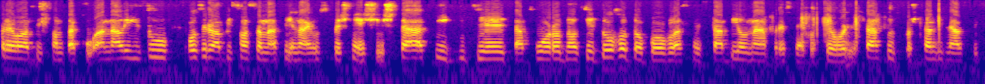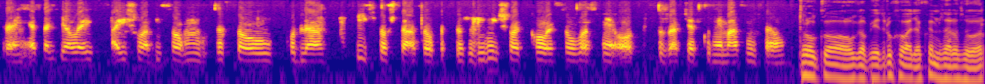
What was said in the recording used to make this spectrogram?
Spravila by som takú analýzu, pozrela by som sa na tie najúspešnejšie štáty, kde tá pôrodnosť je dlhodobo vlastne stabilná, presne ako hovorili, Francúzsko, škandinávske krajiny a tak ďalej. A išla by som cestou podľa týchto štátov, pretože vymýšľať koleso vlastne od začiatku nemá zmysel. Toľko Olga Pietruchová, ďakujem za rozhovor.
